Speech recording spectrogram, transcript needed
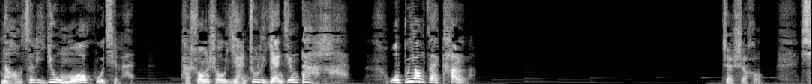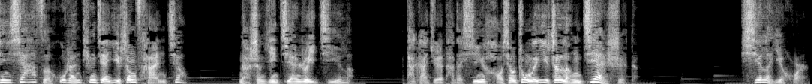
脑子里又模糊起来，他双手掩住了眼睛，大喊：“我不要再看了！”这时候，新瞎子忽然听见一声惨叫，那声音尖锐极了。他感觉他的心好像中了一支冷箭似的。歇了一会儿，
